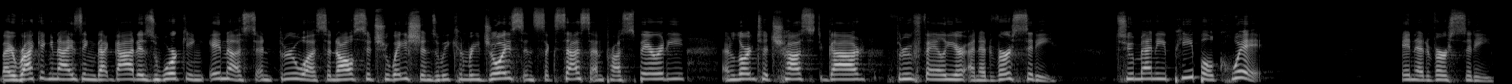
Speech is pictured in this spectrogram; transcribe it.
By recognizing that God is working in us and through us in all situations, we can rejoice in success and prosperity and learn to trust God through failure and adversity. Too many people quit in adversity.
